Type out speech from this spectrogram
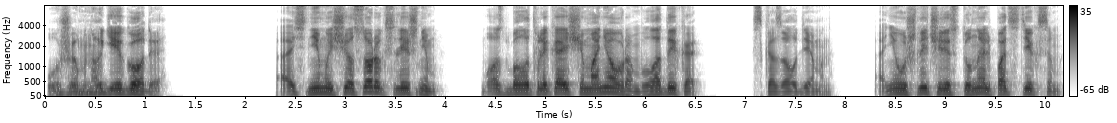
уже многие годы». «А с ним еще сорок с лишним. Мост был отвлекающим маневром, владыка», — сказал демон. «Они ушли через туннель под Стиксом.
